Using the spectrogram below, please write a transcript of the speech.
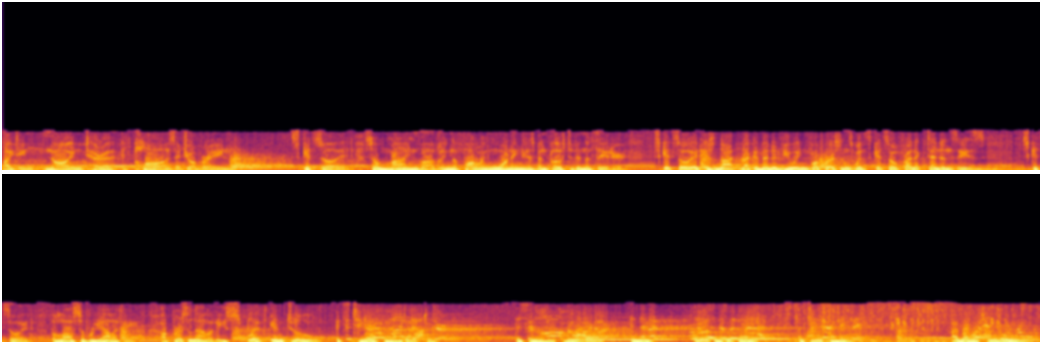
biting, gnawing terror it claws at your brain. Schizoid, so mind boggling, the following warning has been posted in the theater. Schizoid is not recommended viewing for persons with schizophrenic tendencies. Schizoid, the loss of reality, a personality split in two. It's terrifying, Doctor. This long corridor, and then thousands of bats attacking me. I run into a room.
